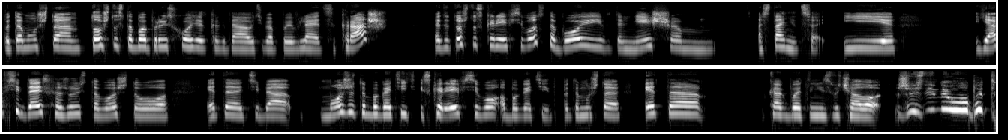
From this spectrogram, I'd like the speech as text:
Потому что то, что с тобой происходит, когда у тебя появляется краш, это то, что, скорее всего, с тобой в дальнейшем останется. И я всегда исхожу из того, что это тебя может обогатить и, скорее всего, обогатит, потому что это, как бы это ни звучало, жизненный опыт.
